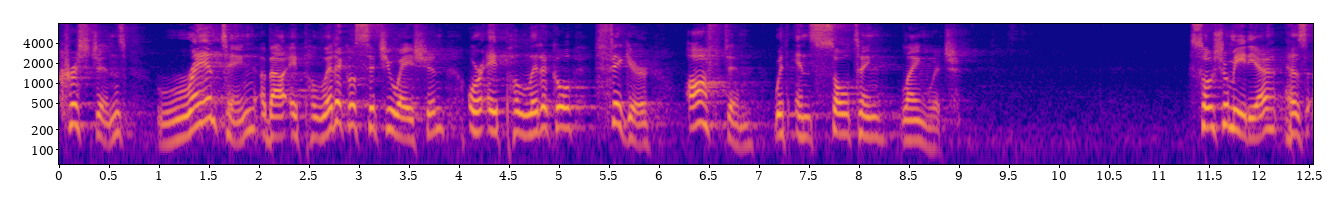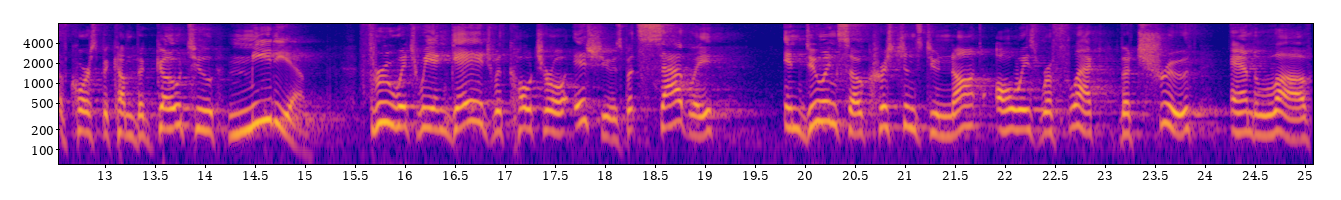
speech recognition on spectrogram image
Christians ranting about a political situation or a political figure, often with insulting language. Social media has, of course, become the go to medium through which we engage with cultural issues, but sadly, in doing so, Christians do not always reflect the truth and love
